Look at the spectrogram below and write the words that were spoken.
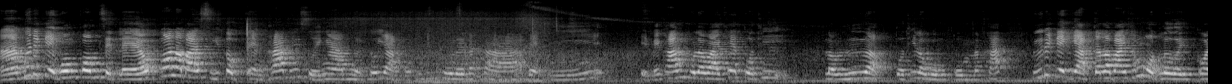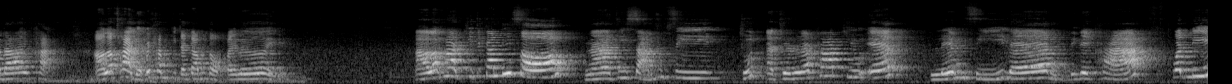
อ่าเมื่อเด็กๆวงกลมเสร็จแล้ว ก็ระบายสีตกแต่งภาพให้สวยงามเหมือนตัวอย่างของคุณครูเลยนะคะ แบบนี้เห็นไหมคะคุณรูระบายแค่ตัวที่เราเลือกตัวที่เราวงกลมนะคะ หรือเด็กๆอยากจะระบายทั้งหมดเลยก็ได้ค่ะ เอาละค่ะเดี๋ยวไปทำกิจกรรมต่อไปเลย เอาละค่ะกิจกรรมที่ 2 หน้าที่ 34 ชุดอัจฉริยภาพ QS เล่มสีแดงเด็กๆคะวันนี้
